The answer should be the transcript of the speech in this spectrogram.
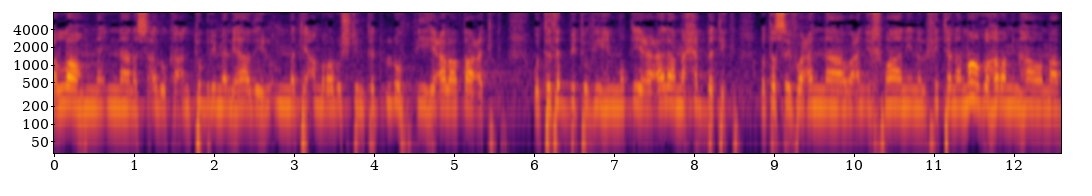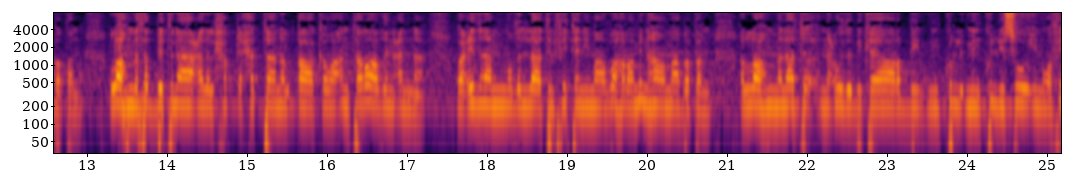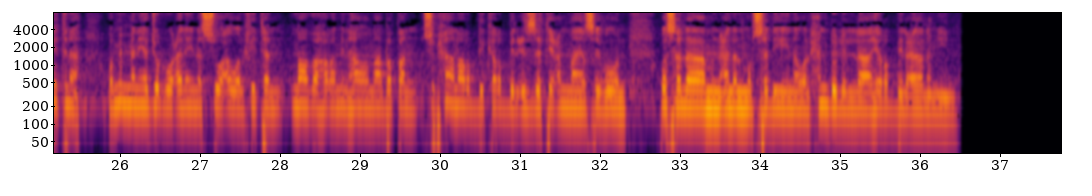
اللهم إنا نسألك أن تبرم لهذه الأمة أمر رشد تدله فيه على طاعتك وتثبت فيه المطيع على محبتك وتصرف عنا وعن إخواننا الفتن ما ظهر منها وما بطن. اللهم ثبتنا على الحق حتى نلقاك وأنت راض عنا. وعذنا من مضلات الفتن ما ظهر منها وما بطن اللهم لا. نعوذ بك يا ربي من كل من كل سوء وفتنة وممن يجر علينا السوء والفتن ما ظهر منها وما بطن سبحان ربك رب العزة عما يصفون وسلام على المرسلين والحمد لله رب العالمين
